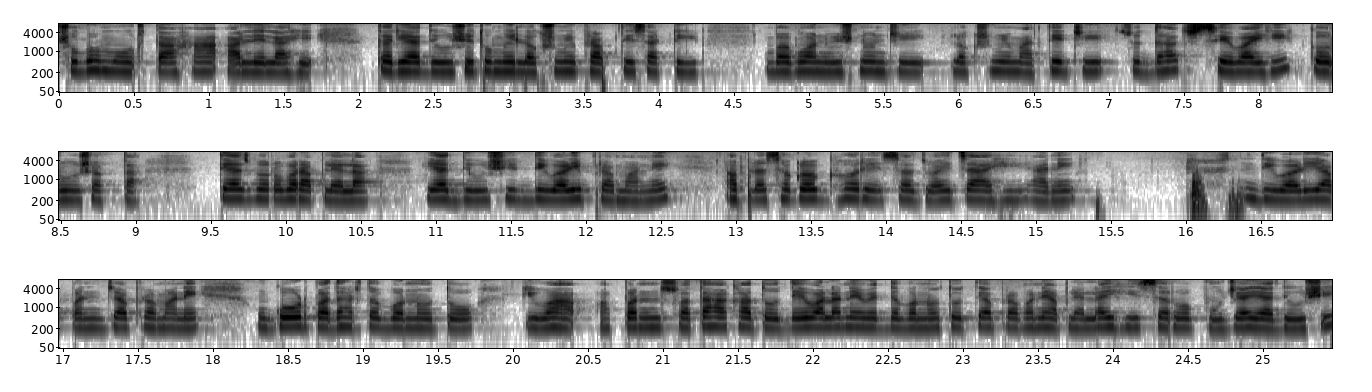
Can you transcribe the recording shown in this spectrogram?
शुभ मुहूर्त हा आलेला आहे. तर या दिवशी तुम्ही लक्ष्मी प्राप्तीसाठी भगवान विष्णूंची लक्ष्मी मातेची सुद्धा सेवाही करू शकता. त्याचबरोबर आपल्याला या दिवशी दिवाळीप्रमाणे आपलं सगळं घर हे सजवायचं आहे आणि दिवाळी आपण ज्याप्रमाणे गोड पदार्थ बनवतो किंवा आपण स्वतः खातो देवाला नैवेद्य बनवतो त्याप्रमाणे आपल्याला ही सर्व पूजा या दिवशी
